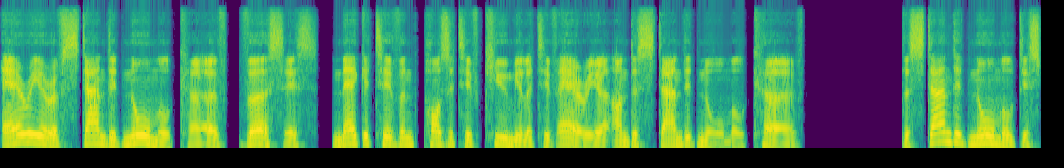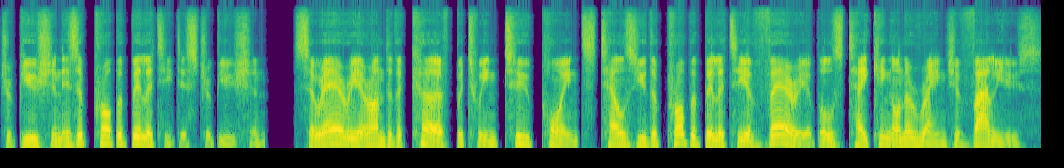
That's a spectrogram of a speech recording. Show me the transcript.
Area of standard normal curve, versus, negative and positive cumulative area under standard normal curve. The standard normal distribution is a probability distribution, so area under the curve between two points tells you the probability of variables taking on a range of values.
